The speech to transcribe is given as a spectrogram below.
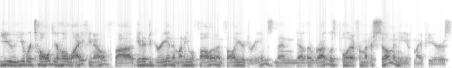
You you were told your whole life, you know, uh, get a degree and the money will follow and follow your dreams. And then you know, the rug was pulled out from under so many of my peers,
